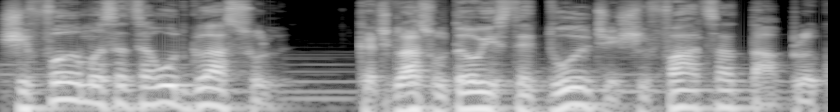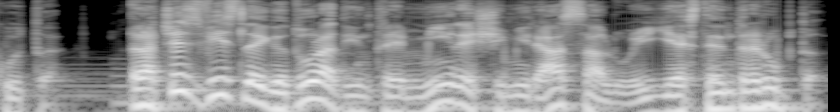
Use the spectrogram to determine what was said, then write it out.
și fă-mă să-ți aud glasul, căci glasul tău este dulce și fața ta plăcută. În acest vis, legătura dintre mire și mireasa lui este întreruptă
